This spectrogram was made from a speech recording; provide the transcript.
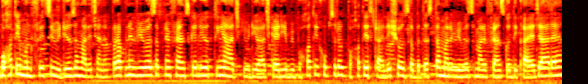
बहुत ही मुनफरद सी वीडियोज़ हमारे चैनल पर अपने व्यूवर्स अपने फ्रेंड्स के लिए होती हैं। आज की वीडियो आज का आइडिया भी बहुत ही खूबसूरत, बहुत ही स्टाइलिश और ज़बरदस्त हमारे व्यूवर्स हमारे फ्रेंड्स को दिखाया जा रहा है।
